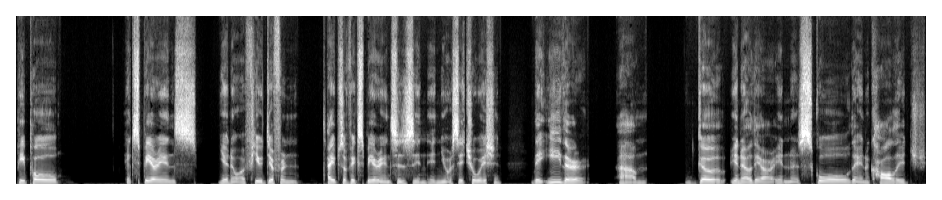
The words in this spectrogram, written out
people experience, you know, a few different types of experiences in, in your situation. They either um, go, you know, they are in a school, they're in a college,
